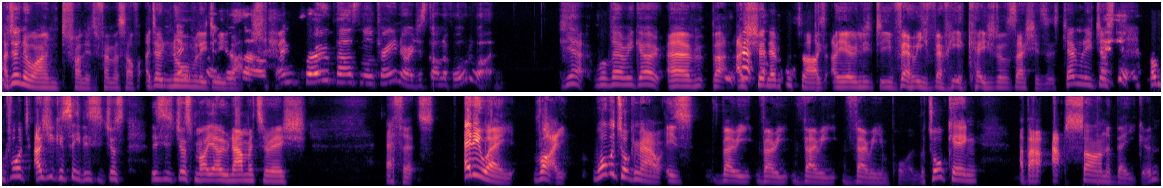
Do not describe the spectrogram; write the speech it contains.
I don't know why I'm trying to defend myself. I don't normally do yourself. that. I'm pro personal trainer. I just can't afford one. Yeah, well, there we go. Um, but I should emphasize, I only do very, very occasional sessions. It's generally just, unfortunately, as you can see, this is just this is just my own amateurish efforts. Anyway, right, what we're talking about is very, very, very, very important. We're talking about Apsana Begum,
